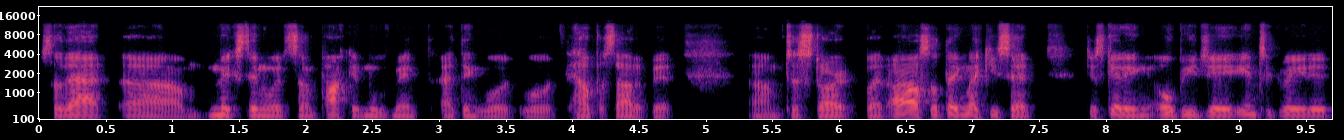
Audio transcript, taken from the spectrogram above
So that um, mixed in with some pocket movement, I think would would help us out a bit um, to start. But I also think, like you said, just getting OBJ integrated,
